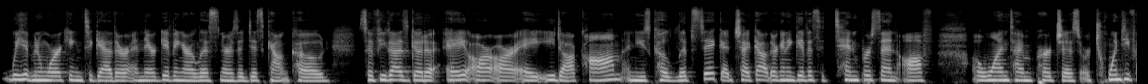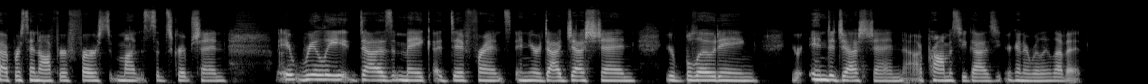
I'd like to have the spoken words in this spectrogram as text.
we have been working together and they're giving our listeners a discount code. So if you guys go to arrae.com and use code lipstick at checkout, they're going to give us a 10% off a one time purchase or 25% off your first month subscription. It really does make a difference in your digestion, your bloating, your indigestion. I promise you guys, you're going to really love it.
